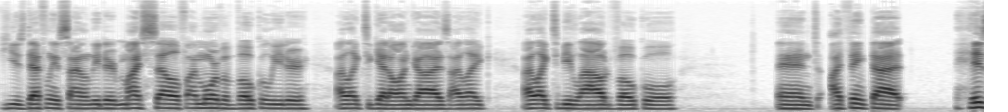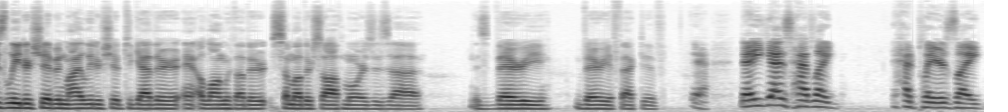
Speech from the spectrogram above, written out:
he is definitely a silent leader. Myself, I'm more of a vocal leader. I like to get on guys. I like I like to be loud, vocal, and I think that his leadership and my leadership together, along with other some other sophomores, is uh, is very very effective. Yeah. Now you guys had like had players like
